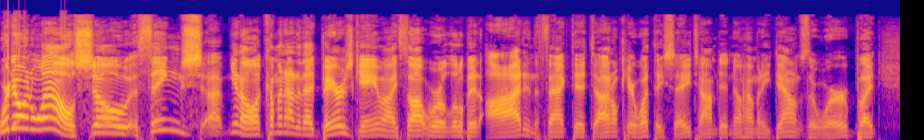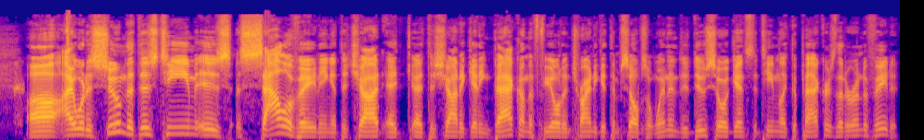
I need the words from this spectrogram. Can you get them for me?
We're doing well. So things, uh, you know, coming out of that Bears game, I thought were a little bit odd in the fact that I don't care what they say. Tom didn't know how many downs there were, but – uh, I would assume that this team is salivating at the shot at, at, the shot at getting back on the field and trying to get themselves a win, and to do so against a team like the Packers that are undefeated.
